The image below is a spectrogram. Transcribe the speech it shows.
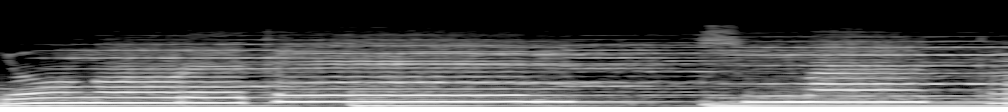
汚れてしまった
